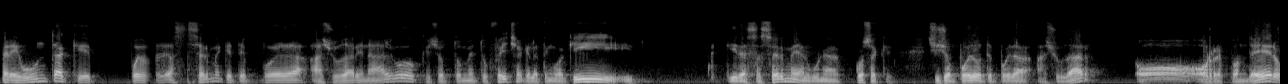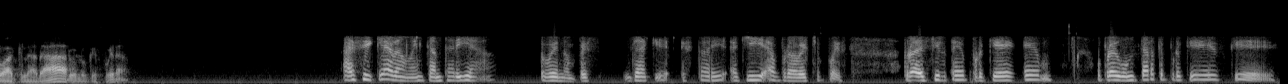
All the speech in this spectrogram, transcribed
pregunta que puedas hacerme que te pueda ayudar en algo? Que yo tome tu fecha, que la tengo aquí, y quieras hacerme, alguna cosa que, si yo puedo, te pueda ayudar, o, responder, o aclarar, o lo que fuera. Ah, sí, claro, me encantaría. Bueno, pues ya que estoy aquí, aprovecho pues para decirte por qué, em, o preguntarte por qué es que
